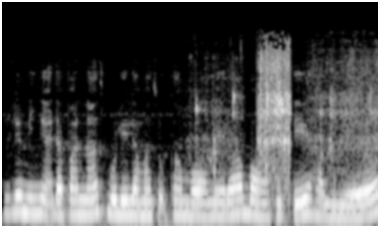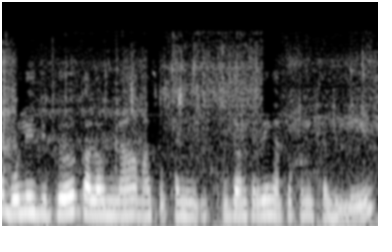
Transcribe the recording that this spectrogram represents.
Bila minyak dah panas, bolehlah masukkan bawang merah, bawang putih, halia. Boleh juga kalau nak masukkan udang kering ataupun ikan bilis.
